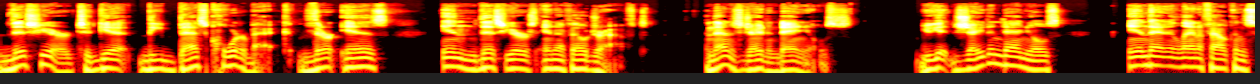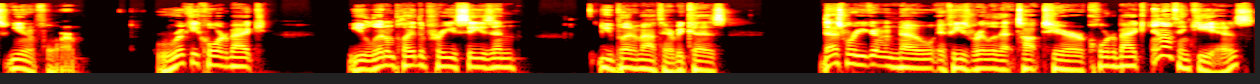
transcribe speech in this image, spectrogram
this year to get the best quarterback there is in this year's NFL draft, and that is Jayden Daniels. You get Jayden Daniels in that Atlanta Falcons uniform, rookie quarterback. You let him play the preseason. You put him out there because that's where you're going to know if he's really that top tier quarterback. And I think he is.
